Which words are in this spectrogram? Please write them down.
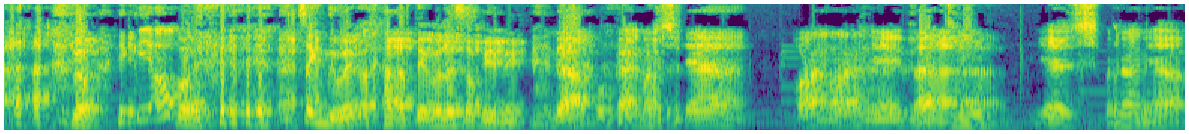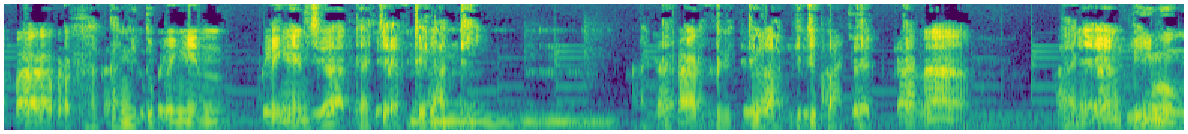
Loh, iki apa? Sing duwe kok ngerti filosofi ini. Enggak, bukan maksudnya orang-orangnya itu Ah. tadi. loh. Ya sebenarnya para pedagang itu pengen pengen sih ada CFD lagi, Hmm, ada Car Free Day lagi di budget karena banyak yang bingung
